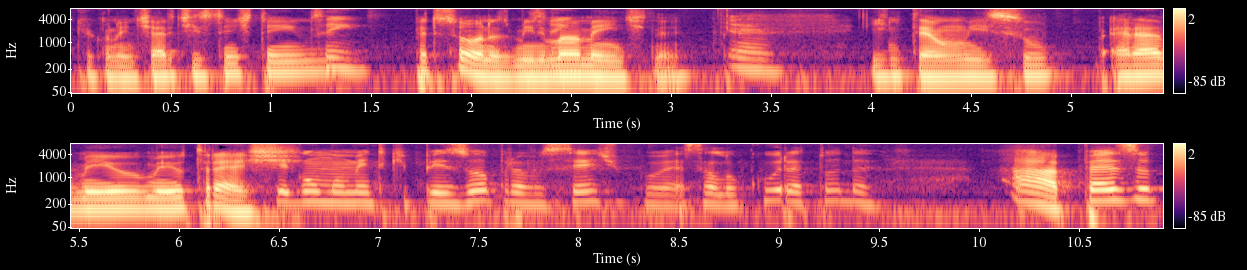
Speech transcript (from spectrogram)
Porque quando a gente é artista, a gente tem Sim. personas, minimamente, né? É. Então isso era meio, meio trash. Chegou um momento que pesou pra você, tipo, essa loucura toda? Ah, pesa.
